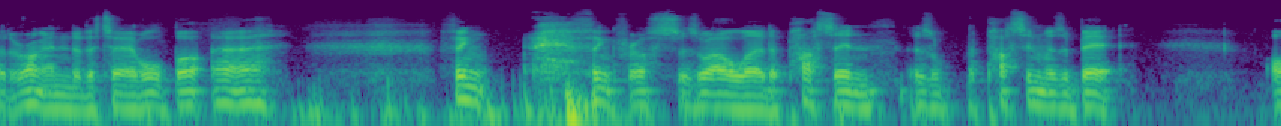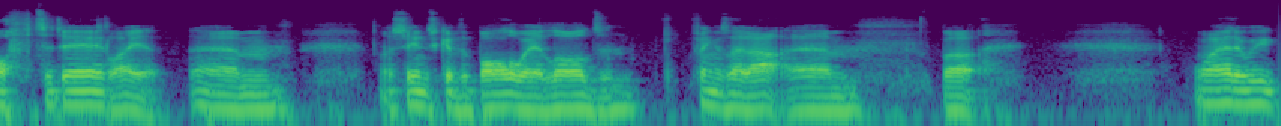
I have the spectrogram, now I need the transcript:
at the wrong end of the table. But uh, I think, think for us as well, uh, the passing as the passing was a bit off today. Like, um, I seem to give the ball away loads and things like that. Um, but where do we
